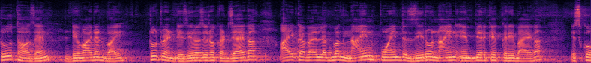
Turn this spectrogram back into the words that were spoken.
two thousand divided by two twenty, zero zero cut जाएगा। आई का वैल्यू लगभग nine point zero nine ampere के करीब आएगा। इसको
